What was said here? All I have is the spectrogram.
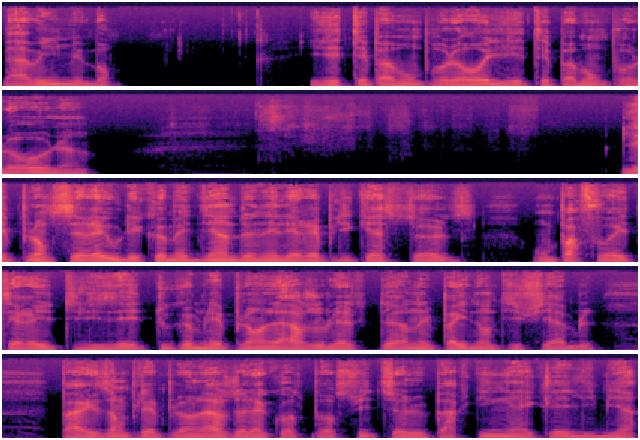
Bah oui, mais bon il n'était pas bon pour le rôle, il n'était pas bon pour le rôle. Hein. Les plans serrés où les comédiens donnaient les répliques à Stoltz ont parfois été réutilisés, tout comme les plans larges où l'acteur n'est pas identifiable, par exemple les plans larges de la course-poursuite sur le parking avec les Libyens.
